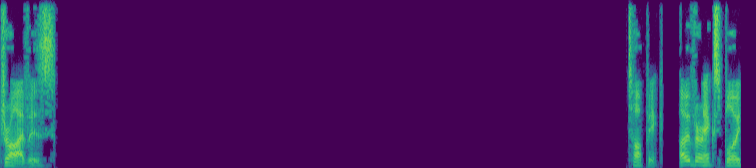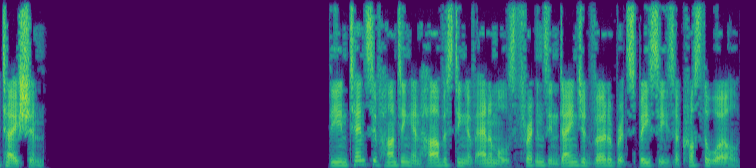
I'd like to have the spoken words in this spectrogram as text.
Drivers Topic: Overexploitation. The intensive hunting and harvesting of animals threatens endangered vertebrate species across the world.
